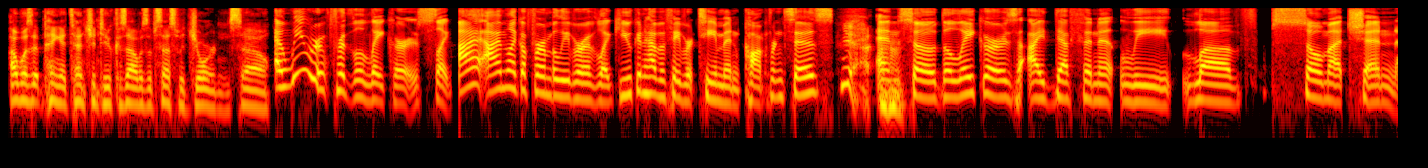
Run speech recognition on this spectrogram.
I wasn't paying attention to because I was obsessed with Jordan. So And we root for the Lakers. Like I, I'm like a firm believer of like you can have a favorite team in conferences. Yeah. And mm-hmm. so the Lakers, I definitely love so much and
